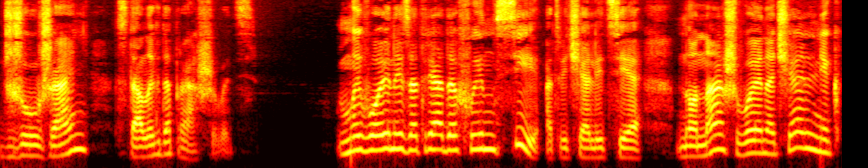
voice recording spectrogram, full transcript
Джу Жань стал их допрашивать. «Мы воины из отряда Фын Си», — отвечали те, — «но наш военачальник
